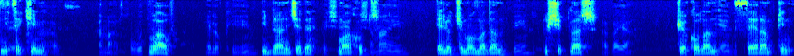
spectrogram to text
Nitekim, Vav, İbranice'de, Mahut, Elokim olmadan ışıklar, gök olan Serampin,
